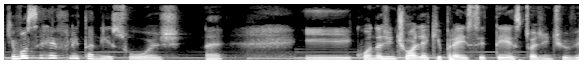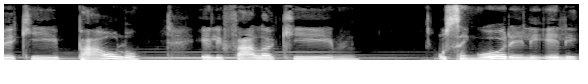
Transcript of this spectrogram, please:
Que você reflita nisso hoje, né? E quando a gente olha aqui para esse texto, a gente vê que Paulo ele fala que o Senhor, ele, ele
